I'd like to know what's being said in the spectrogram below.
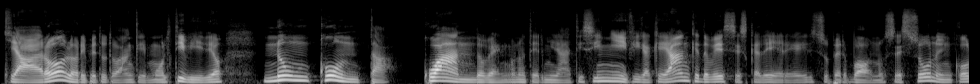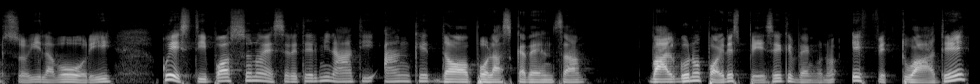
chiaro, l'ho ripetuto anche in molti video, non conta quando vengono terminati. Significa che anche dovesse scadere il super bonus e sono in corso i lavori, questi possono essere terminati anche dopo la scadenza. Valgono poi le spese che vengono effettuate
